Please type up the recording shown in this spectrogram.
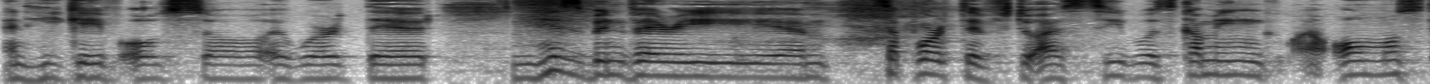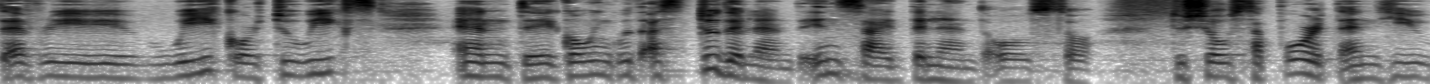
and he gave also a word there. He's been very um, supportive to us. He was coming uh, almost every week or two weeks and uh, going with us to the land, inside the land also, to show support. And he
